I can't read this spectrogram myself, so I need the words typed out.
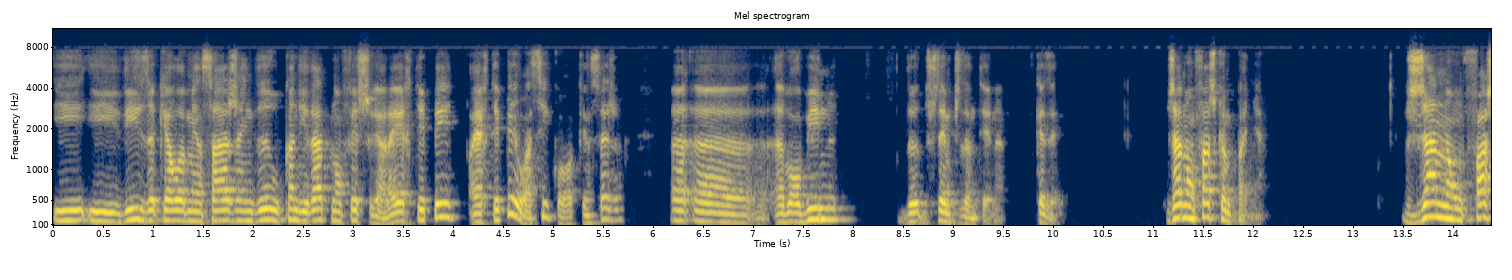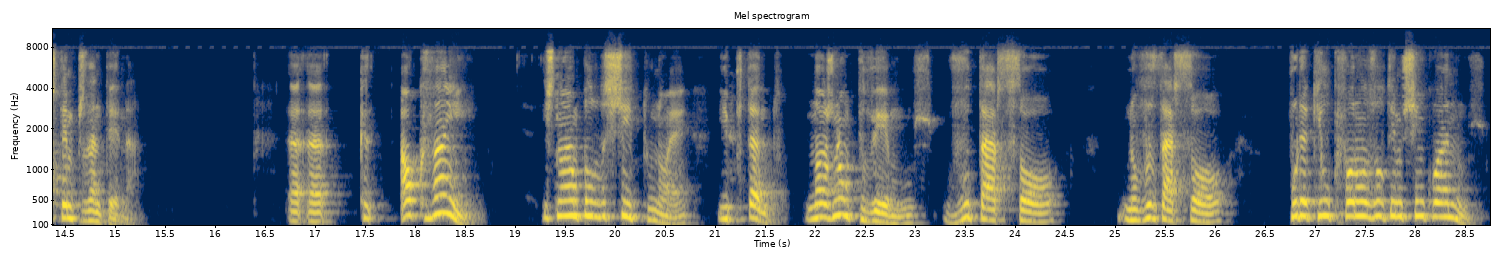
e, e, diz aquela mensagem de o candidato não fez chegar à RTP, à RTP ou à SIC ou a quem seja, a, a, a bobine de, dos tempos de antena. Quer dizer, já não faz campanha, já não faz tempos de antena. que, ao que vem, isto não é um plebiscito, não é? E, portanto, nós não podemos votar só, não votar só por aquilo que foram os últimos cinco anos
